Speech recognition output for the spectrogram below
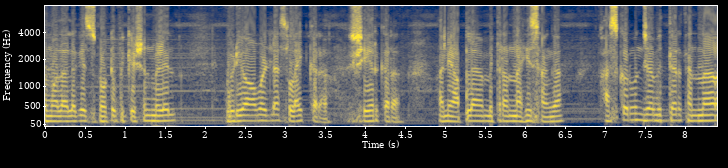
तुम्हाला लगेच नोटिफिकेशन मिळेल. व्हिडिओ आवडल्यास लाईक करा शेअर करा आणि आपल्या मित्रांनाही सांगा खास करून ज्या विद्यार्थ्यांना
